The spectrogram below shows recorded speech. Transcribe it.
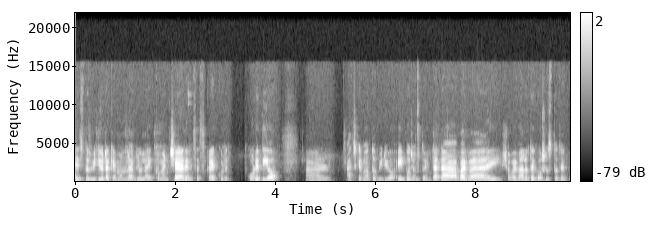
গাইস তো ভিডিওটা কেমন লাগল like comment share and subscribe করে করে দিও। আর আজকের মতো ভিডিও এই পর্যন্তই। টাটা বাই বাই সবাই ভালো থেকো, সুস্থ থেকো।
